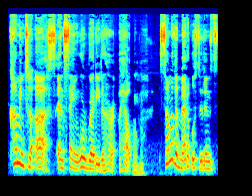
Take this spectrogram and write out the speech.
coming to us and saying, We're ready to help. Mm-hmm. Some of the medical students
